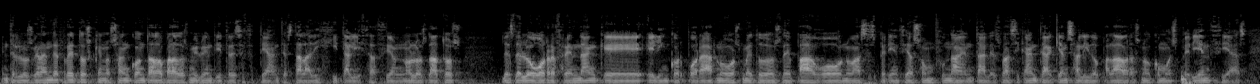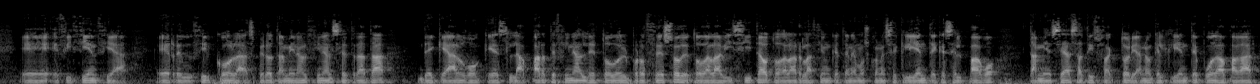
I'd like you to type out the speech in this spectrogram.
entre los grandes retos que nos han contado para 2023, efectivamente está la digitalización. ¿no? Los datos desde luego refrendan que el incorporar nuevos métodos de pago, nuevas experiencias son fundamentales. Básicamente aquí han salido palabras, ¿no? Como experiencias, eh, eficiencia, eh, reducir colas, pero también al final se trata de que algo que es la parte final de todo el proceso, de toda la visita o toda la relación que tenemos con ese cliente, que es el pago, también sea satisfactoria, ¿no? Que el cliente pueda pagar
